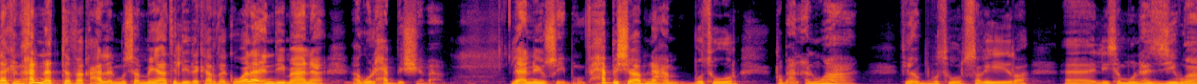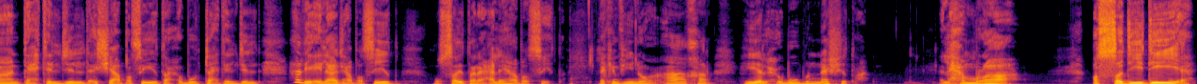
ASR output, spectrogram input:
لكن خلنا نتفق على المسميات اللي ذكرتك ولا عندي مانع أقول حب الشباب لأنه يصيبهم. فحب الشباب نعم بثور طبعا أنواع. في بثور صغيرة آه، اللي يسمونها الزيوان تحت الجلد أشياء بسيطة حبوب تحت الجلد. هذه علاجها بسيط والسيطرة عليها بسيطة. لكن في نوع آخر هي الحبوب النشطة الحمراء الصديدية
